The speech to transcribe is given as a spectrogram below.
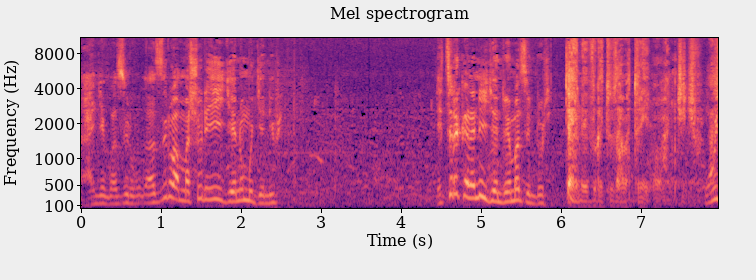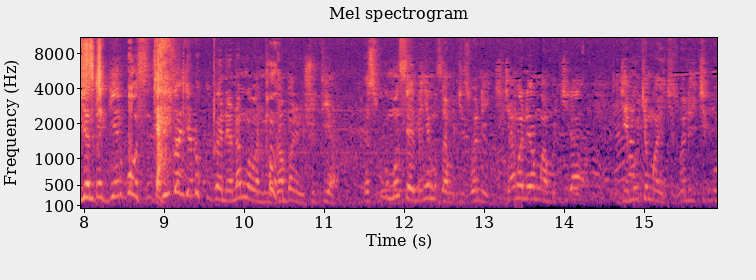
Nanjye ngo azira ubusa azira amashuri yigiye n'umugeni we. Ndetse reka nigendere maze ndore. Cyane bivuga tuzaba tureba wanjije ubuya ndagiye rwose sinzongera no kuganira namwe abantu mugambanira inshuti yabo ese ubwo umunsi yabimenye muzamukizwa n'iki? Cyangwa niyo mwamukira? Igihe mucyo mwahikizwa n'iki ngo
